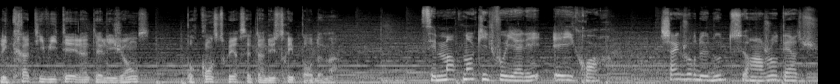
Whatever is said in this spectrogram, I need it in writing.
les créativités et l'intelligence pour construire cette industrie pour demain. C'est maintenant qu'il faut y aller et y croire. Chaque jour de doute sera un jour perdu.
